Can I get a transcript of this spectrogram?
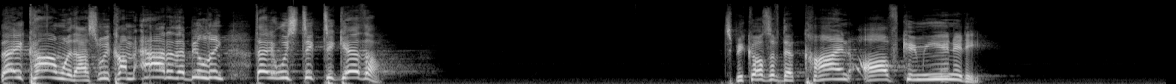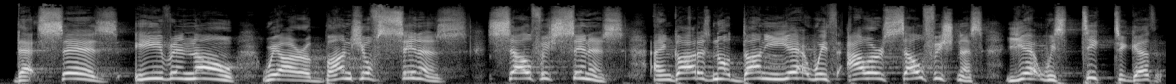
they come with us. We come out of the building, they, we stick together. It's because of the kind of community that says, even though we are a bunch of sinners, selfish sinners, and God is not done yet with our selfishness, yet we stick together.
